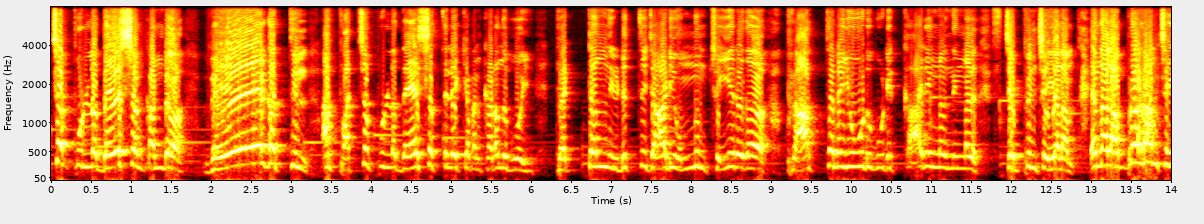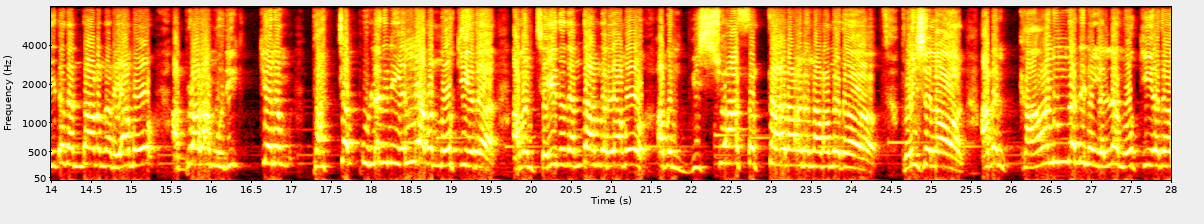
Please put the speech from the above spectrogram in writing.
പച്ചപ്പുള്ള ദേശം കണ്ട് വേഗത്തിൽ ആ പച്ചപ്പുള്ള ദേശത്തിലേക്ക് അവൻ കടന്നുപോയി. പെട്ടെന്ന് എടുത്തു ചാടി ഒന്നും ചെയ്യരുത്. പ്രാർത്ഥനയോടുകൂടി കാര്യങ്ങൾ നിങ്ങൾ സ്റ്റെപ്പിൻ ചെയ്യണം. എന്നാൽ അബ്രഹാം ചെയ്തത് എന്താണെന്ന് അറിയാമോ അബ്രഹാം ഒരിക്കലും പച്ചപ്പുള്ളതിനെയല്ല അവൻ നോക്കിയത്. അവൻ ചെയ്തത് എന്താണെന്ന് അറിയാമോ അവൻ വിശ്വാസത്താലാണ് നടന്നത്. അവൻ കാണുന്നതിനെയല്ല നോക്കിയത്.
